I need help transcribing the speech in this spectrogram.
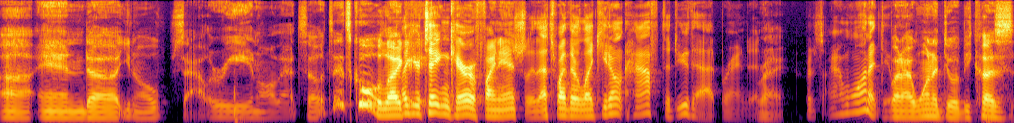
Uh and uh, you know, salary and all that. So it's it's cool. Like, Like you're taken care of financially. That's why they're like, you don't have to do that, Brandon. right. But it's like, I want to do but it. I want to do it because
